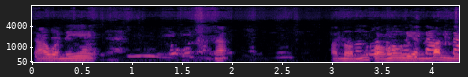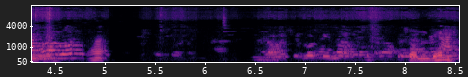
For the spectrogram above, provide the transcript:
เช้าวันนี้นะถนนของโรงเรียนบ้านดูนะฮะ ชนเบนซ์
